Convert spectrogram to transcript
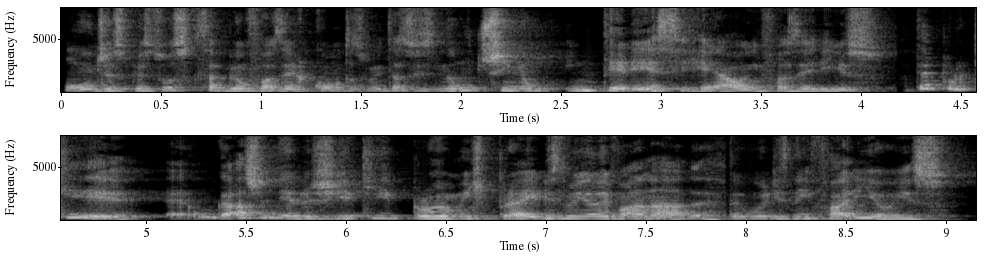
Onde as pessoas que sabiam fazer contas muitas vezes não tinham interesse real em fazer isso. Até porque era um gasto de energia que provavelmente para eles não ia levar a nada. Então eles nem fariam isso.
